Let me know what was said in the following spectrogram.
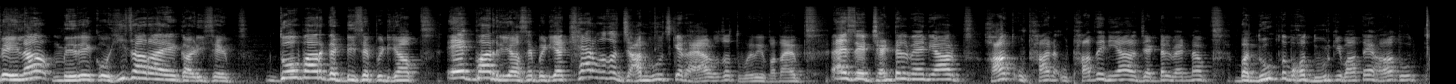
पेला मेरे को ही जा रहा है गाड़ी से। दो बार गड्डी से पिट गया एक बार रिया से पिट गया। खैर वो तो जानबूझ के था यार वो तो तुम्हें भी पता है। ऐसे जेंटलमैन यार हाथ उठा उठाते नहीं यार जेंटलमैन ना। बंदूक तो बहुत दूर की बात है हाथ उठ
